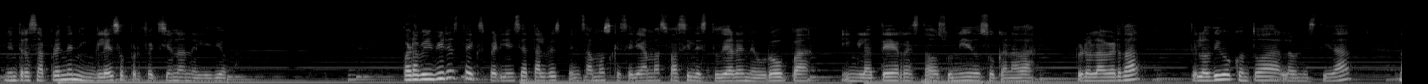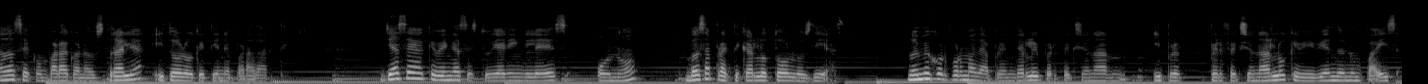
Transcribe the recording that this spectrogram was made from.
mientras aprenden inglés o perfeccionan el idioma. Para vivir esta experiencia tal vez pensamos que sería más fácil estudiar en Europa, Inglaterra, Estados Unidos o Canadá, pero la verdad, te lo digo con toda la honestidad, nada se compara con Australia y todo lo que tiene para darte. Ya sea que vengas a estudiar inglés o no, vas a practicarlo todos los días. No hay mejor forma de aprenderlo y, perfeccionar, y perfeccionarlo que viviendo en un país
